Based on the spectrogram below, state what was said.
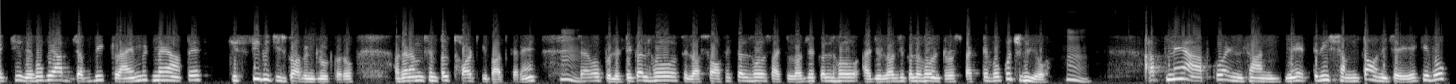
एक चीज़ देखो कि आप जब भी क्लाइमेट में यहाँ पे किसी भी चीज़ को आप इंक्लूड करो। अगर हम सिंपल थॉट की बात करें चाहे वो पॉलिटिकल हो फिलोसॉफिकल हो साइकोलॉजिकल हो आइडियोलॉजिकल हो इंट्रोस्पेक्टिव हो कुछ भी हो। हम्म। अपने आप को इंसान में इतनी क्षमता होनी चाहिए कि वो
